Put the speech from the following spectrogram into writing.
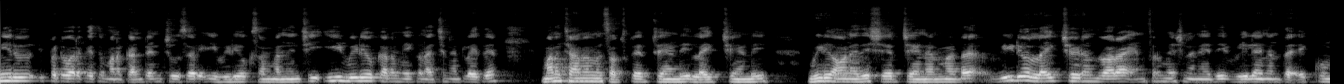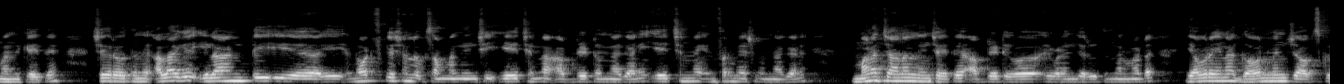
మీరు ఇప్పటి వరకు అయితే మన కంటెంట్ చూసారు ఈ వీడియోకి సంబంధించి. ఈ వీడియో కనుక మీకు నచ్చినట్లయితే మన ఛానల్ని సబ్స్క్రైబ్ చేయండి లైక్ చేయండి. వీడియో అనేది షేర్ చేయండి అనమాట వీడియో లైక్ చేయడం ద్వారా ఇన్ఫర్మేషన్ అనేది వీలైనంత ఎక్కువ మందికి అయితే షేర్ అవుతుంది. అలాగే ఇలాంటి నోటిఫికేషన్లకు సంబంధించి ఏ చిన్న అప్డేట్ ఉన్నా కానీ ఏ చిన్న ఇన్ఫర్మేషన్ ఉన్నా కానీ మన ఛానల్ నుంచి అయితే అప్డేట్ ఇవ్వ ఇవ్వడం జరుగుతుంది అనమాట ఎవరైనా గవర్నమెంట్ జాబ్స్కు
